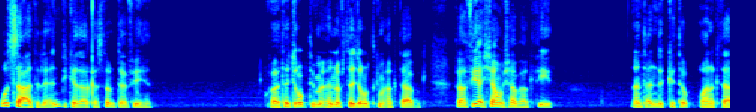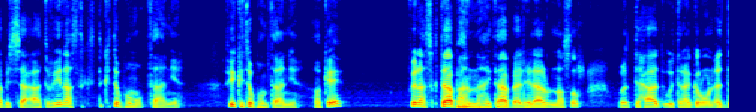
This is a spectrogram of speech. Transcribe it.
والساعات اللي عندي كذلك أستمتع فيهن. فتجربتي معهن نفس تجربتك مع كتابك. ففي أشياء مشابهة كثير. أنت عندك كتب وأنا كتابي الساعات وفي ناس كتبهم ثانية. في كتبهم ثانية okay؟ في ناس كتابها انه يتابع الهلال والنصر والاتحاد ويتناقرون عند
